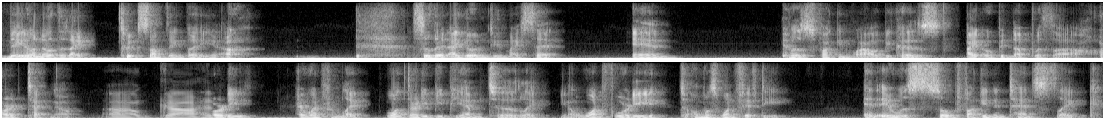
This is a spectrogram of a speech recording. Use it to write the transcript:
They don't know that I took something, but you know. so then I go and do my set, and it was fucking wild because I opened up with uh, hard techno. Oh god. Already, I went from like 130 BPM to like you know 140 to almost 150, and it was so fucking intense. Like,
